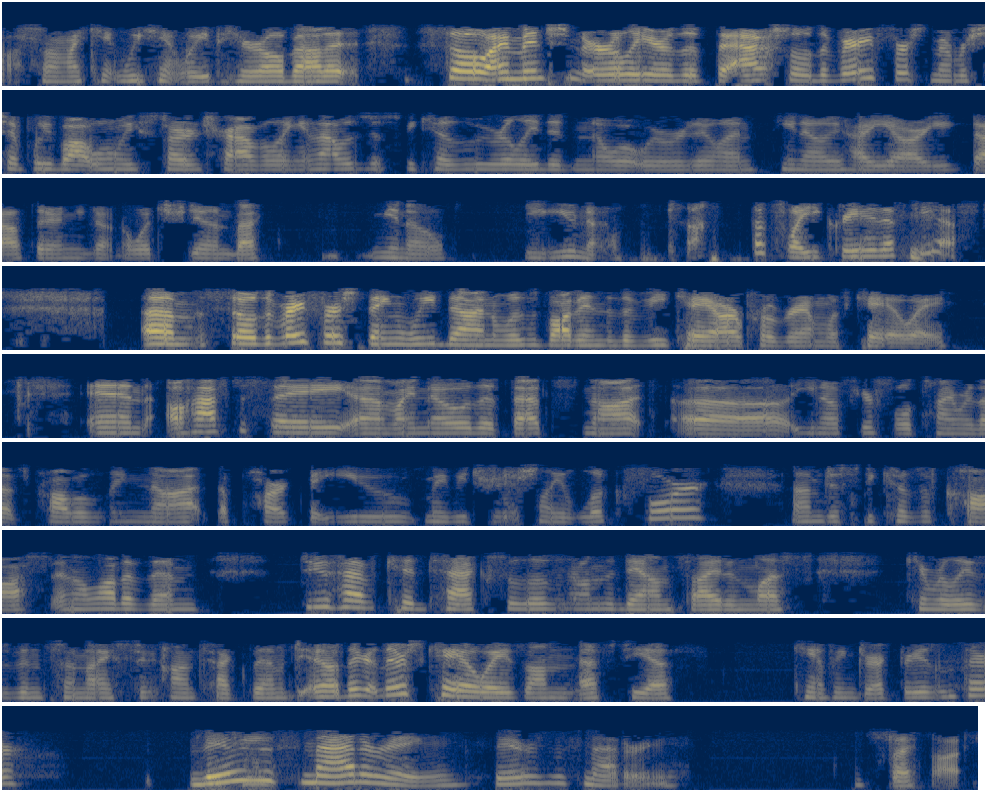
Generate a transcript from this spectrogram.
Awesome. I can't we can't wait to hear all about it. So I mentioned earlier that the actual the very first membership we bought when we started traveling and that was just because we really didn't know what we were doing. You know how you are, you get out there and you don't know what you're doing back you know, you, you know. That's why you created FTF. Um, so the very first thing we done was bought into the VKR program with KOA. And I'll have to say, um, I know that that's not, uh, you know, if you're full timer, that's probably not a park that you maybe traditionally look for, um, just because of cost. And a lot of them do have kid tax, so those are on the downside unless Kimberly has been so nice to contact them. Uh, there, there's KOAs on the FTF camping directory, isn't there? There's a smattering. There's a smattering. That's what I thought.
